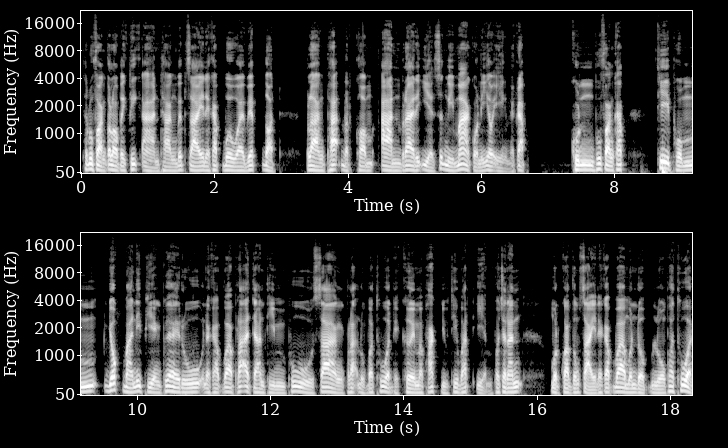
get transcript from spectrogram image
ท่านผู้ฟังก็ลองไปคลิกอ่านทางเว็บไซต์นะครับ www. ปลางพระ .com อ่านรายละเอียดซึ่งมีมากกว่านี้เอาเองนะครับ คุณผู้ฟังครับ ที่ผมยกมานี่เพียงเพื่อให้รู้นะครับว่าพระอาจารย์ทิมผู้สร้างพระหลวงพ่อทวดเนี่ยเคยมาพักอยู่ที่วัดเอี่ยม เพราะฉะนั้นหมดความสงสัยนะครับว่ามณฑปหลวงพ่อทวด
